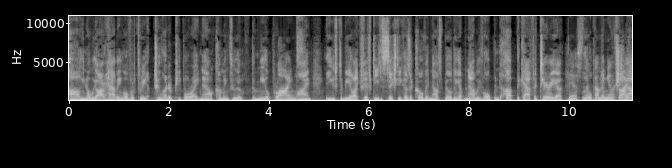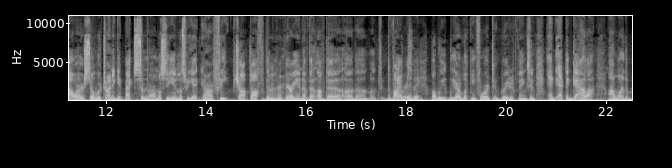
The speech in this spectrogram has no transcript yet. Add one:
Uh, you know, we are having over three, 200 people right now coming through the, the meal program line. It used to be like 50 to 60 because of COVID. Now it's building up. Now we've opened up the cafeteria. Yes, they're coming inside. Shower, so we're trying to get back to some normalcy unless we get our feet chopped off of the variant of the of the uh, the, the virus. Pandemic. But we, we are looking forward to greater things. And and at the gala, uh, one of the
